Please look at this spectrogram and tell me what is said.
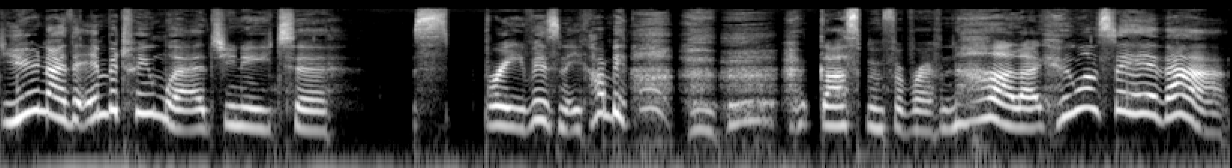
You know that in between words, you need to breathe, isn't it? You can't be gasping for breath. Nah, like who wants to hear that?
